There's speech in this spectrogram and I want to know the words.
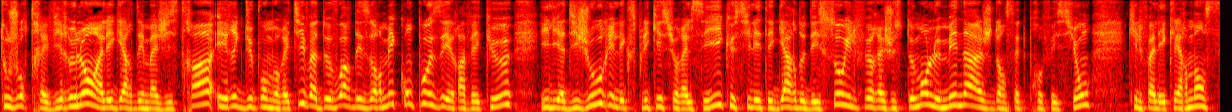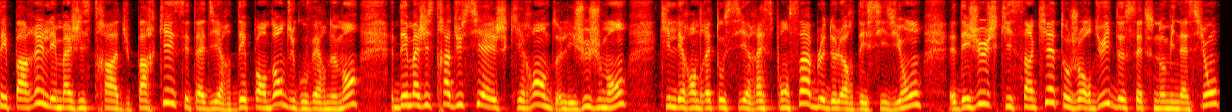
Toujours très virulent à l'égard des magistrats, Éric Dupont-Moretti va devoir désormais composer avec eux. Il y a dix jours, il expliquait sur LCI que s'il était garde des Sceaux, il ferait justement le ménage dans cette profession, qu'il fallait clairement séparer les magistrats du parquet, c'est-à-dire dépendants du gouvernement, des magistrats du siège qui rendent les jugements, qu'il les rendrait aussi responsables de leurs décisions. Des juges qui s'inquiètent aujourd'hui de cette nomination,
